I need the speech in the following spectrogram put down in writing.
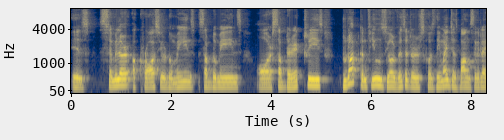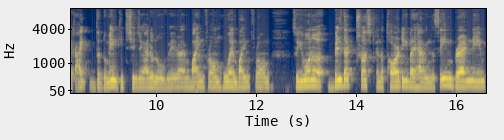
is similar across your domains, subdomains, or subdirectories. Do not confuse your visitors because they might just bounce. They're like, I the domain keeps changing. I don't know where I'm buying from, who I'm buying from. So you want to build that trust and authority by having the same brand name,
